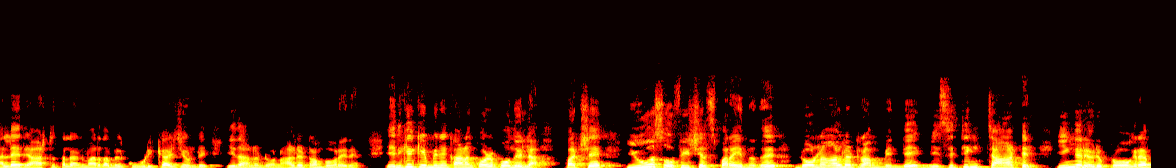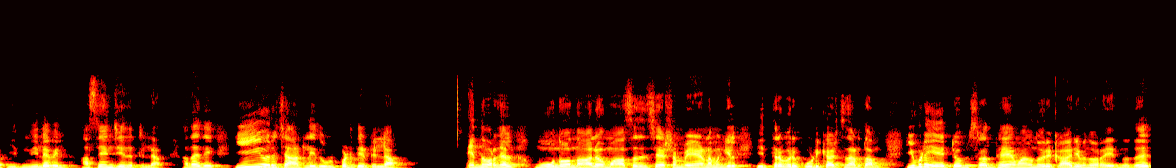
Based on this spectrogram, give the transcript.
അല്ലെ രാഷ്ട്രത്തലവന്മാർ തമ്മിൽ കൂടിക്കാഴ്ചയുണ്ട്. ഇതാണ് ഡൊണാൾഡ് ട്രംപ് പറയുന്നത്. എനിക്ക് കിമ്മിനെ കാണാൻ കുഴപ്പമൊന്നുമില്ല. പക്ഷേ യു എസ് ഒഫീഷ്യൽസ് പറയുന്നത് ഡൊണാൾഡ് ട്രംപിന്റെ വിസിറ്റിംഗ് ചാർട്ടിൽ ഇങ്ങനെ ഒരു പ്രോഗ്രാം നിലവിൽ അസൈൻ ചെയ്തിട്ടില്ല. അതായത് ഈ ഒരു ചാർട്ടിൽ ഇത് ഉൾപ്പെടുത്തിയിട്ടില്ല. എന്ന് പറഞ്ഞാൽ മൂന്നോ നാലോ മാസത്തിന് ശേഷം വേണമെങ്കിൽ ഇത്തരം ഒരു കൂടിക്കാഴ്ച നടത്താം. ഇവിടെ ഏറ്റവും ശ്രദ്ധേയമാകുന്ന ഒരു കാര്യമെന്ന് പറയുന്നത്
